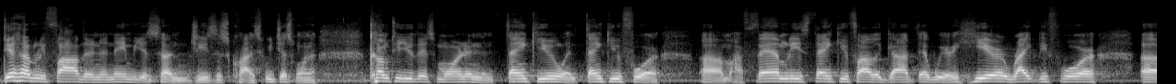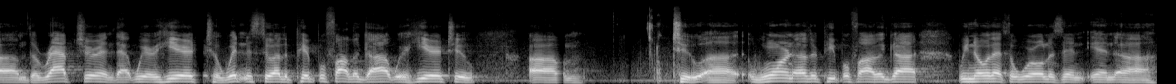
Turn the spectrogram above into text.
Dear Heavenly Father, in the name of your Son, Jesus Christ, we just want to come to you this morning and thank you and thank you for um, our families. Thank you, Father God, that we're here right before um, the rapture and that we're here to witness to other people, Father God. We're here to. Um, to uh, warn other people, Father God. We know that the world is in, in uh,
